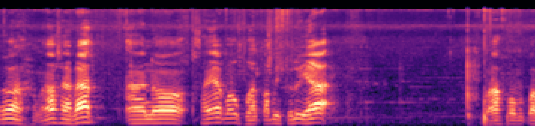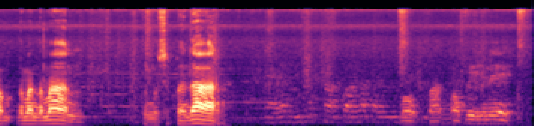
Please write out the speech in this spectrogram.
Wah, maaf sahabat, ano saya mau buat kopi dulu ya. Maaf teman-teman, tunggu sebentar. Mau buat kopi ini.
